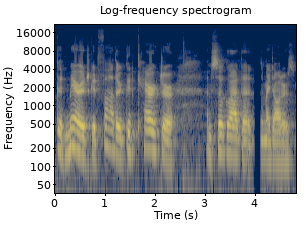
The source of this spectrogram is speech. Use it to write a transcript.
good marriage, good father, good character. I'm so glad that my daughters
